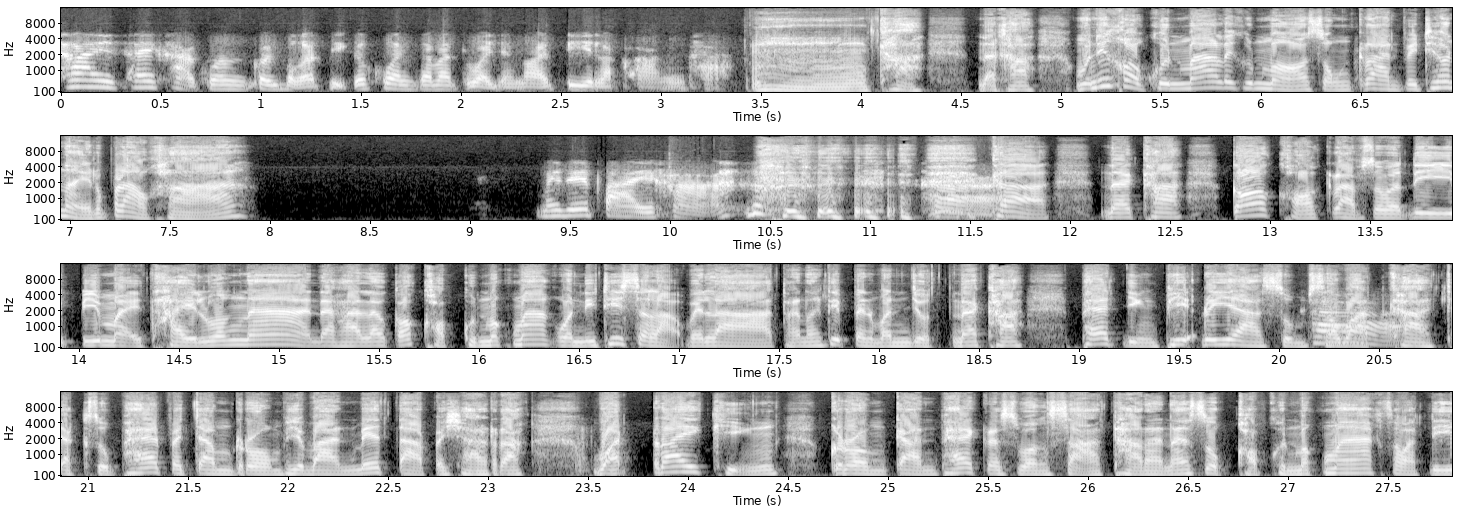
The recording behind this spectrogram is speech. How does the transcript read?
ใช่ใช่ค่ะคนคนปกติก็ควรจะมาตรวจอย่างน้อยปีละครั้งค่ะ อืมค่ะนะคะ วันนี้ขอบคุณมากเลยคุณหมอสงกรานต์ไปเที่ยวไหนหรือเปล่าคะไม่ได้ไปค่ะค่ะ ค่ะนะคะ ก็ขอกราบสวัสดีปีใหม่ไทยล่วงหน้านะคะ แล้วก็ขอบคุณมากๆ วันนี้ที่สละเวลาทั้งทั้งที่เป็นวันหยุดนะคะ แพทย์หญิงพิริยาสุมสวัสดิ์ค่ะ จากสุแพทย์ประจำโรงพยาบาลเมตตาประชารักษ์วัดไร่ขิง กรมการแพทย์กระทรวงสาธารณสุขขอบคุณมาก ๆ สวัสดี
